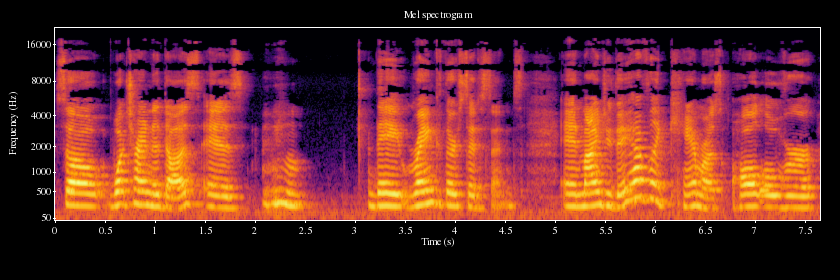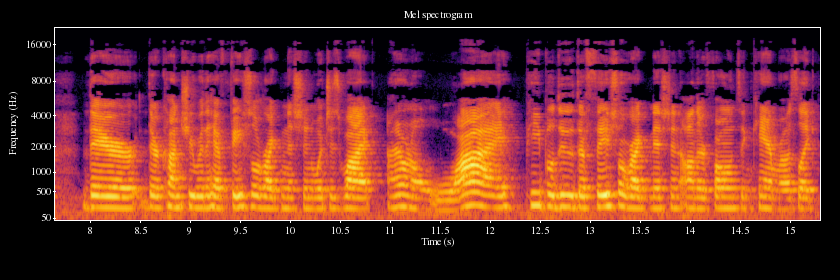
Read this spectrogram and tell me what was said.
So, what China does is they rank their citizens. And mind you, they have like cameras all over their their country where they have facial recognition, which is why I don't know why people do their facial recognition on their phones and cameras. Like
